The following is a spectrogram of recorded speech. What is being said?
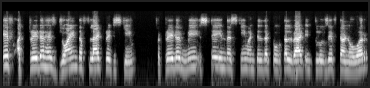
If a trader has joined the flat rate scheme, so trader may stay in the scheme until the total VAT inclusive turnover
